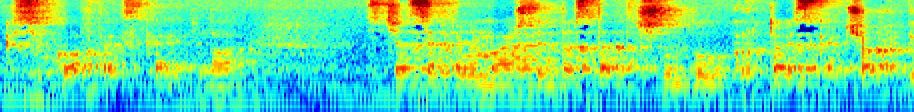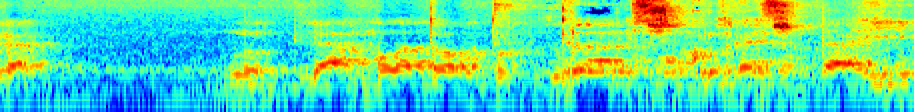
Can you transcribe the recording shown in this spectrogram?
косяков, так сказать. Но сейчас я понимаю, что это достаточно был крутой скачок для ну, для молодого двух- Да, ну, магазина. Да, и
